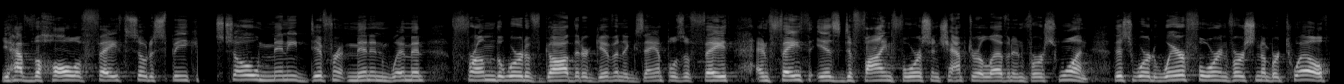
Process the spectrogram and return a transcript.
You have the hall of faith, so to speak so many different men and women from the Word of God that are given examples of faith, and faith is defined for us in chapter 11 and verse 1. This word wherefore in verse number 12,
